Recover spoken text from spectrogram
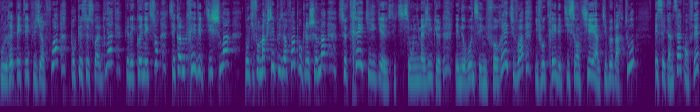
vous le répétez plusieurs fois pour que ce soit bien, que les connexions, c'est comme créer des petits chemins. Donc il faut marcher plusieurs fois pour que le chemin se crée. si on imagine que les neurones, c'est une forêt, tu vois, il faut créer des petits sentiers un petit peu partout. Et c'est comme ça qu'on fait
